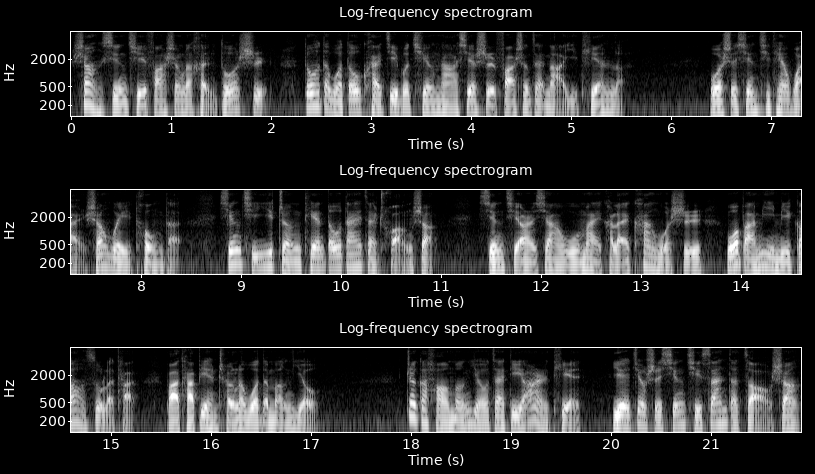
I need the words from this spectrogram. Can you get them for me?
上星期发生了很多事，多的我都快记不清哪些事发生在哪一天了。我是星期天晚上胃痛的，星期一整天都待在床上。星期二下午，麦克来看我时，我把秘密告诉了他，把他变成了我的盟友。这个好盟友在第二天，也就是星期三的早上，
